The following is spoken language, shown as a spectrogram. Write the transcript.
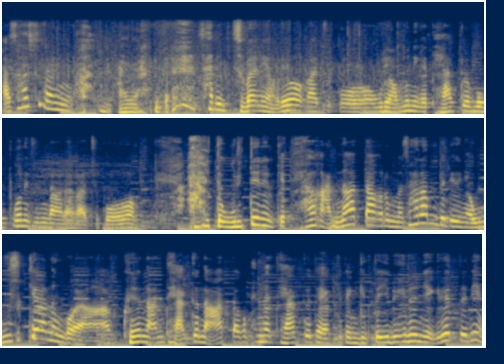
아 사실은 아, 아니 사실 집안이 어려워가지고 우리 어머니가 대학교를 못 보내준다 그래가지고 아또 우리 때는 이렇게 대학 안 나왔다 그러면 사람들이 그냥 우습게 하는 거야 그냥 난 대학교 나왔다고 맨날 대학교 대학교 댕길 때 이런, 이런 얘기를 했더니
